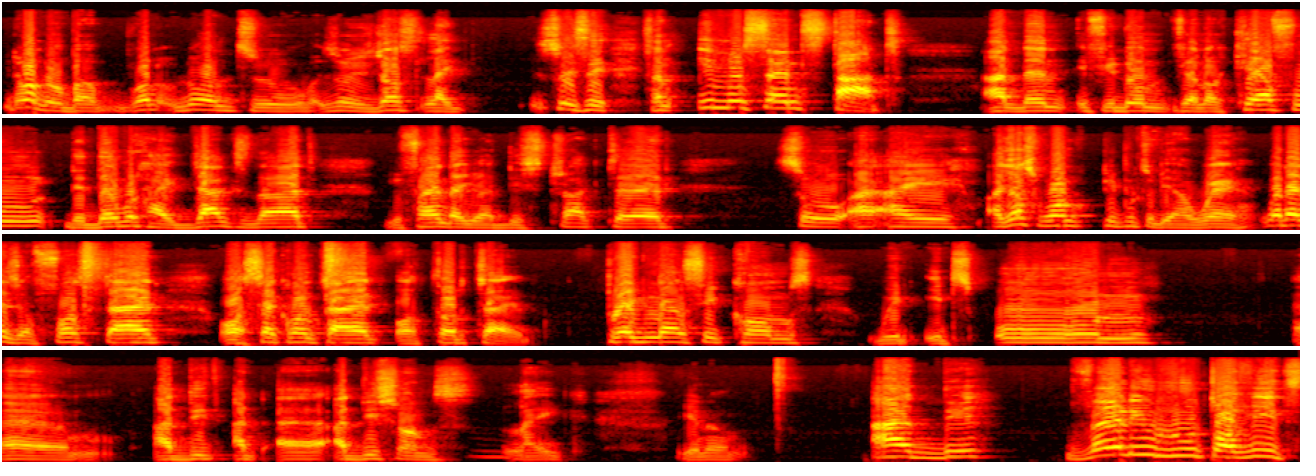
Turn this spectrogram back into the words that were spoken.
You don't know about, you don't want to, so it's just like, so it's, a, it's an innocent start. And then if you don't, if you're not careful, the devil hijacks that. You find that you are distracted. So I, I, I just want people to be aware, whether it's your first child or second child or third child, pregnancy comes with its own um, addi- ad- uh, additions. Like, you know, at the very root of it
